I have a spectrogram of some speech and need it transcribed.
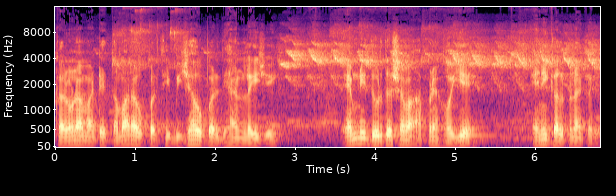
કરુણા માટે તમારા ઉપરથી બીજા ઉપર ધ્યાન લઈ જઈ. એમની દુર્દશામાં આપણે હોઈએ એની કલ્પના કર્યો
